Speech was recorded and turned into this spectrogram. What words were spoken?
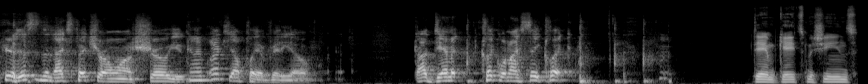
here, this is the next picture I want to show you. Can I actually? I'll play a video. God damn it! Click when I say click. Damn Gates machines.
